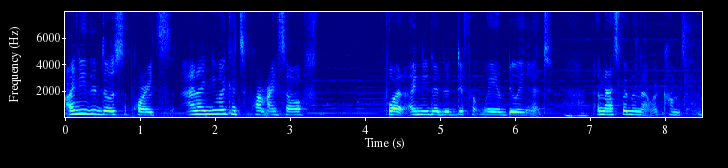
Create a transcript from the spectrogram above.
I needed those supports and I knew I could support myself, but I needed a different way of doing it. Mm-hmm. And that's where the network comes in.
